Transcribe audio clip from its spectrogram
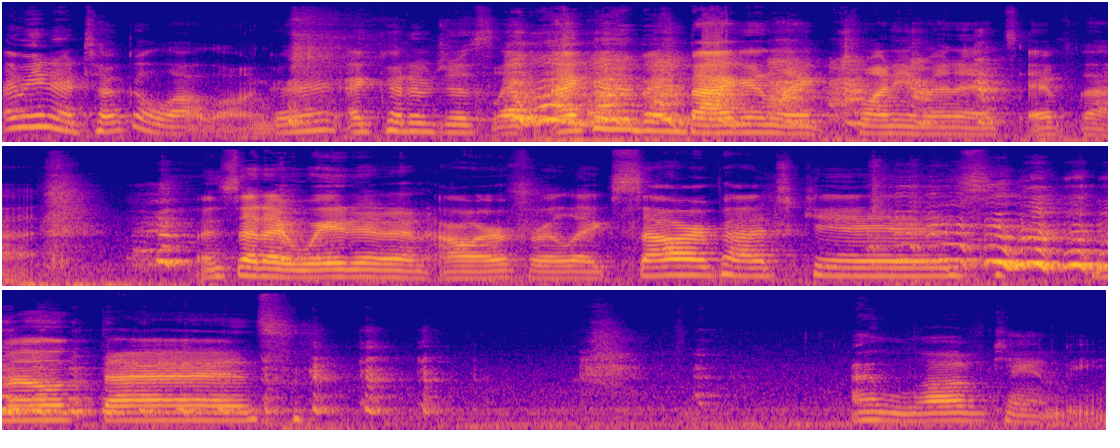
I mean, it took a lot longer. I could have just, like, I could have been back in, like, 20 minutes, if that. Instead, I waited an hour for, like, Sour Patch Kids, Milk Duds. I love candy.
